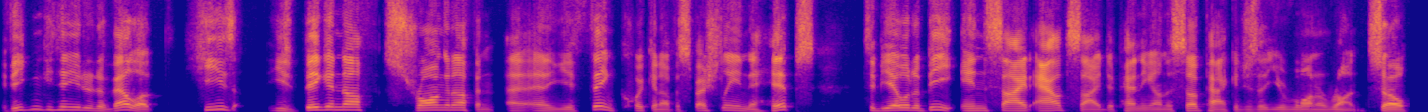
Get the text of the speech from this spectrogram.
If he can continue to develop, he's he's big enough, strong enough, and and you think quick enough, especially in the hips, to be able to be inside outside, depending on the sub packages that you want to run. So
